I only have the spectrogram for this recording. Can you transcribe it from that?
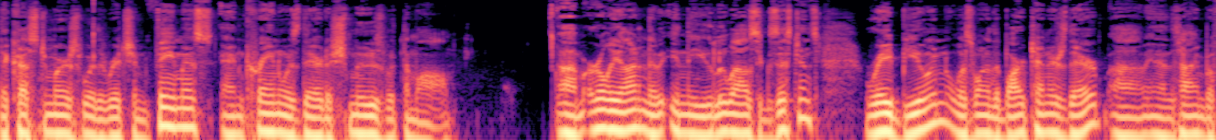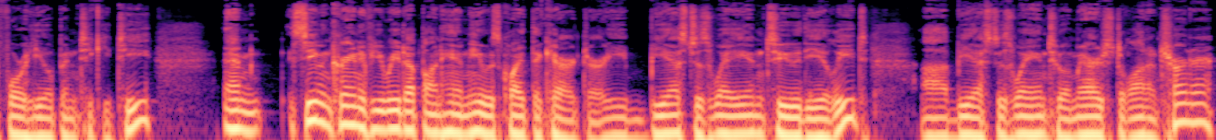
the customers were the rich and famous, and Crane was there to schmooze with them all. Um, early on in the in the luau's existence, Ray Buhen was one of the bartenders there um, in the time before he opened Tiki-Ti. And Stephen Crane, if you read up on him, he was quite the character. He BS'd his way into the elite, uh, BS'd his way into a marriage to Lana Turner,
